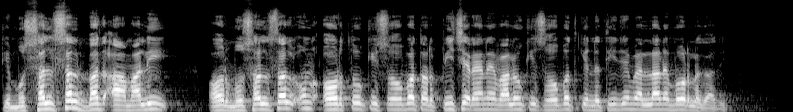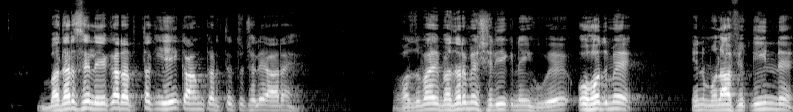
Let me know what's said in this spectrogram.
کہ مسلسل بد آمالی اور مسلسل ان عورتوں کی صحبت اور پیچھے رہنے والوں کی صحبت کے نتیجے میں اللہ نے مور لگا دی۔ بدر سے لے کر اب تک یہی کام کرتے تو چلے آ رہے ہیں۔ غزبۂ بدر میں شریک نہیں ہوئے عہد میں ان منافقین نے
